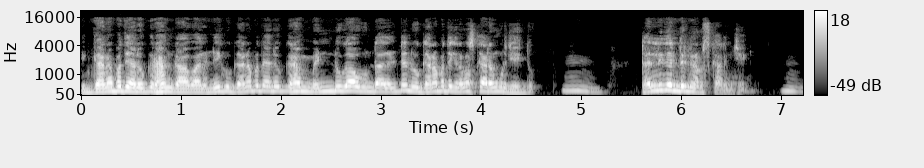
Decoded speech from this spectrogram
నీకు గణపతి అనుగ్రహం కావాలి నీకు గణపతి అనుగ్రహం మెండుగా ఉండాలంటే నువ్వు గణపతికి నమస్కారం కూడా చేయొద్దు హ్మ్. తల్లిదండ్రికి నమస్కారం చేయి హ్మ్.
